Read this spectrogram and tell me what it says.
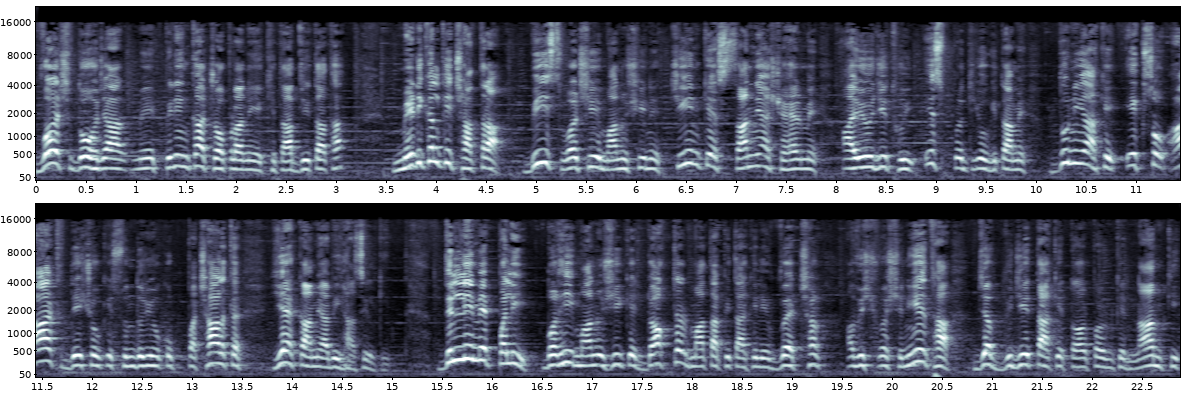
वर्ष 2000 में प्रियंका चोपड़ा ने यह खिताब जीता था। मेडिकल की छात्रा 20 वर्षीय मानुषी ने चीन के सान्या शहर में आयोजित हुई इस प्रतियोगिता में दुनिया के 108 देशों की सुंदरियों को पछाड़कर यह कामयाबी हासिल की। दिल्ली में पली बढ़ी मानुषी के डॉक्टर माता पिता के लिए वह क्षण अविश्वसनीय था जब विजेता के तौर पर उनके नाम की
